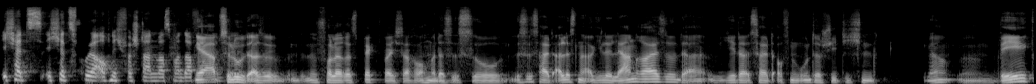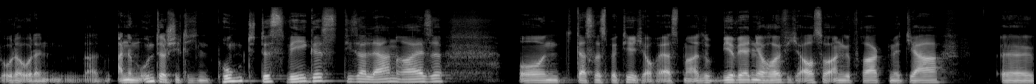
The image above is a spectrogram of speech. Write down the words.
ich hätte ich hätte früher auch nicht verstanden, was man davon Ja, absolut. Also ein voller Respekt, weil ich sage auch mal, das ist so, das ist halt alles eine agile Lernreise. Da, jeder ist halt auf einem unterschiedlichen ja, ähm, Weg oder, oder an einem unterschiedlichen Punkt des Weges dieser Lernreise. Und das respektiere ich auch erstmal. Also wir werden ja häufig auch so angefragt mit, ja, äh,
